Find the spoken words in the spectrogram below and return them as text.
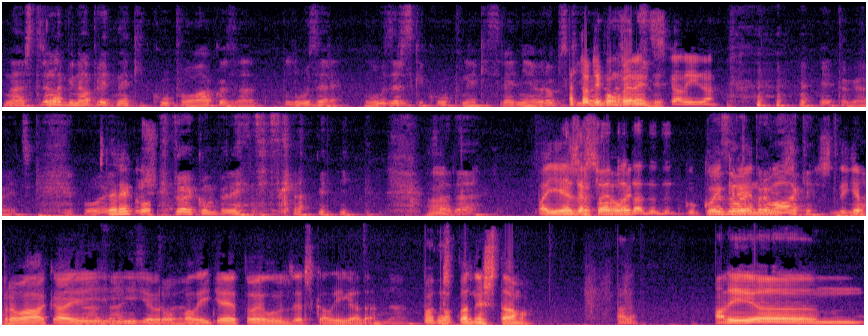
Znaš, trebali Da. bi napraviti neki kup ovako za luzere. Luzerski kup, neki srednje europski. A to ti je konferencijska liga. Eto ga već. Ovo je rekao? To je konferencijska liga. Pa da. Pa je za ove da, da, da. ko- koji ove krenu prvake. iz Lige Da. prvaka i, Da, i to, Europa da. lige, to je luzerska liga, da. da. Pa da, Ispadneš tamo. Ali um,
